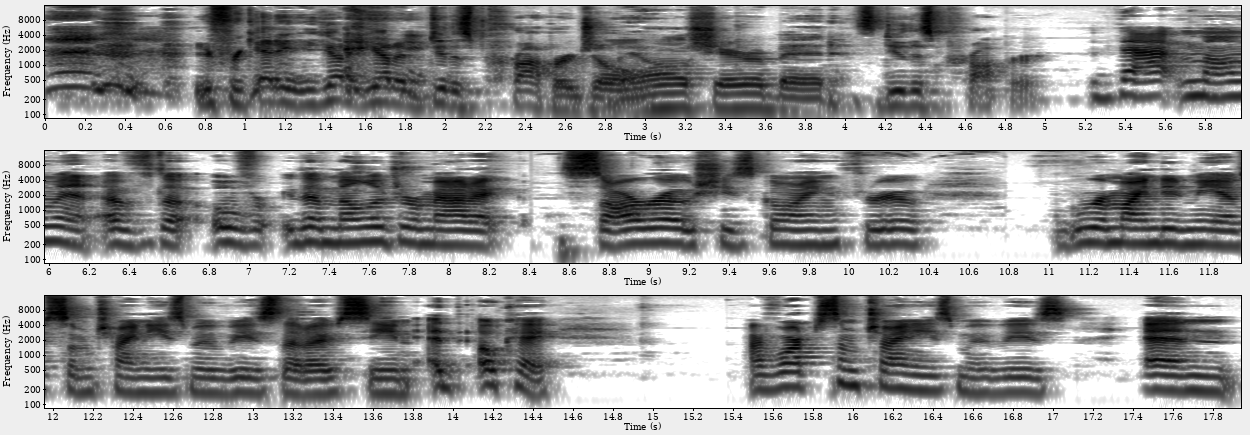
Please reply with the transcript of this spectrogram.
You're forgetting you gotta you gotta do this proper, Joel. We all share a bed. Let's do this proper. that moment of the over the melodramatic sorrow she's going through reminded me of some Chinese movies that I've seen. Okay, I've watched some Chinese movies, and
